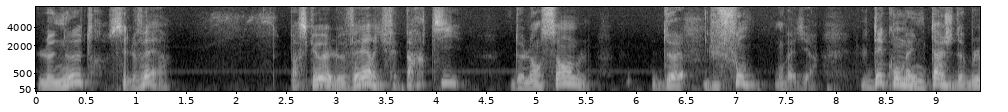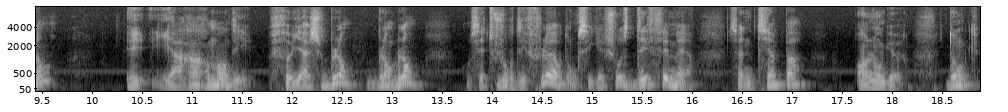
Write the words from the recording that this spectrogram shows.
le neutre, c'est le vert. Parce que le vert, il fait partie de l'ensemble du fond, on va dire. Dès qu'on met une tache de blanc, et il y a rarement des feuillages blancs, blanc-blanc, c'est toujours des fleurs, donc c'est quelque chose d'éphémère. Ça ne tient pas en longueur. Donc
